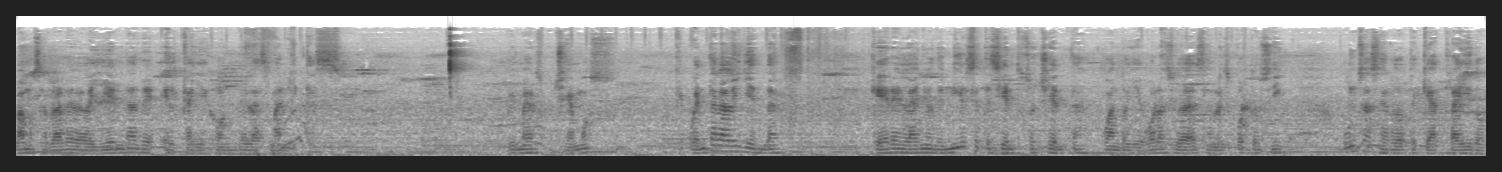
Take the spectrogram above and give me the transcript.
Vamos a hablar de la leyenda de El Callejón de las Manitas. Primero escuchemos que cuenta la leyenda que era el año de 1780 cuando llegó la ciudad de San Luis Potosí un sacerdote que atraído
